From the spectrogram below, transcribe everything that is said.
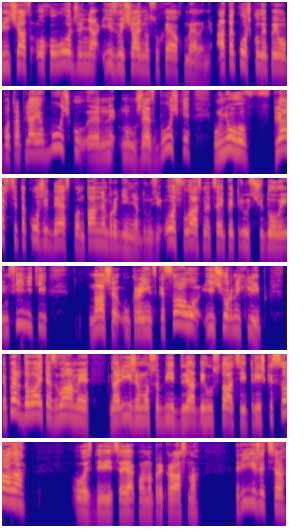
під час охолодження і, звичайно, сухе охмелення. А також, коли пиво потрапляє в бочку, е, ну, вже з бочки, у нього в пляшці також йде спонтанне бродіння, друзі. Ось, власне, цей Петрюс чудовий Infinity, наше українське сало і чорний хліб. Тепер давайте з вами наріжемо собі для дегустації трішки сала. Ось дивіться, як воно прекрасно ріжеться.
